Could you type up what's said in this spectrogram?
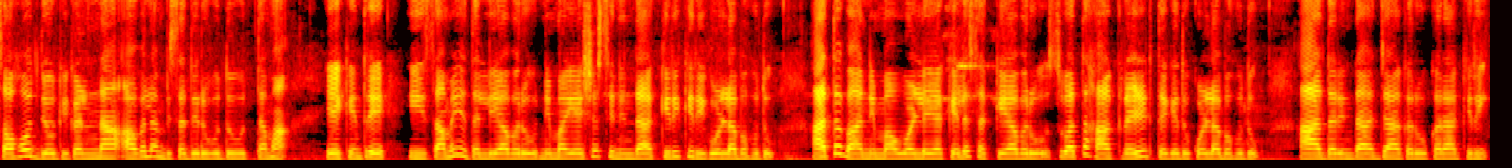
ಸಹೋದ್ಯೋಗಿಗಳನ್ನು ಅವಲಂಬಿಸದಿರುವುದು ಉತ್ತಮ. ಏಕೆಂದರೆ ಈ ಸಮಯದಲ್ಲಿ ಅವರು ನಿಮ್ಮ ಯಶಸ್ಸಿನಿಂದ ಕಿರಿಕಿರಿಗೊಳ್ಳಬಹುದು ಅಥವಾ ನಿಮ್ಮ ಒಳ್ಳೆಯ ಕೆಲಸಕ್ಕೆ ಅವರು ಸ್ವತಃ ಕ್ರೆಡಿಟ್ ತೆಗೆದುಕೊಳ್ಳಬಹುದು. ಆದ್ದರಿಂದ ಜಾಗರೂಕರಾಗಿರಿ.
